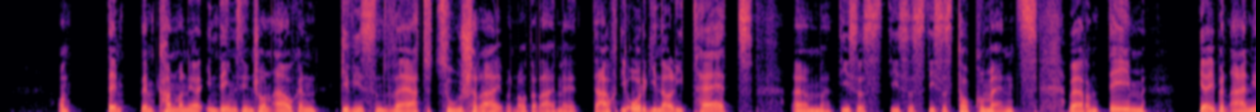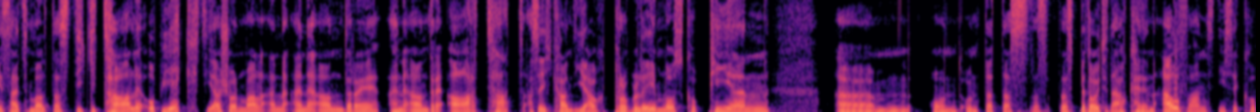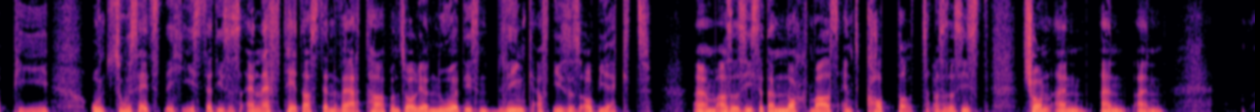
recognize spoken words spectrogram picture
Und dem, dem kann man ja in dem Sinn schon auch einen gewissen Wert zuschreiben oder eine, auch die Originalität ähm, dieses, dieses, dieses Dokuments. Währenddem ja eben einerseits mal das digitale Objekt ja schon mal eine, eine, andere, eine andere Art hat. Also ich kann die auch problemlos kopieren ähm, und, und das, das, das bedeutet auch keinen Aufwand, diese Kopie. Und zusätzlich ist ja dieses NFT, das den Wert haben soll, ja nur diesen Link auf dieses Objekt. Ähm, also es ist ja dann nochmals entkoppelt. Also das ist schon ein, ein, ein,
